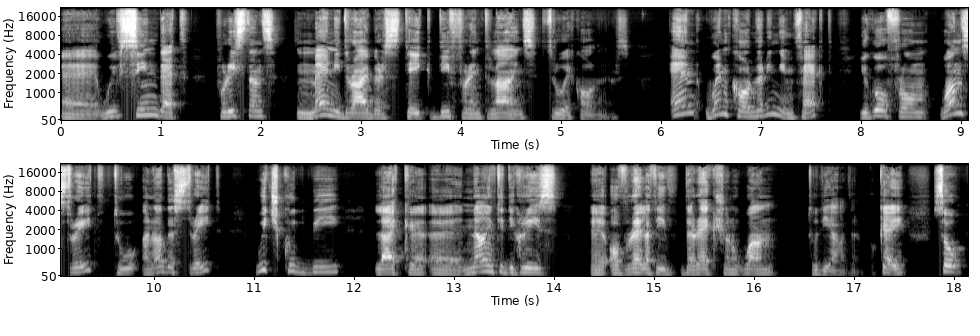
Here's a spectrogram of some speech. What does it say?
Uh, we've seen that, for instance, many drivers take different lines through a corners. And when cornering, in fact, you go from one straight to another straight, which could be like uh, uh 90 degrees uh, of relative direction one to the other. Okay, so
